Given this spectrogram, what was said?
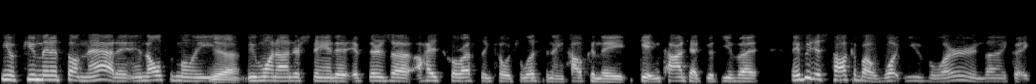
you know a few minutes on that, and, ultimately, Yeah, we want to understand it. If there's a, a high school wrestling coach listening, how can they get in contact with you? But maybe just talk about what you've learned, like like,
